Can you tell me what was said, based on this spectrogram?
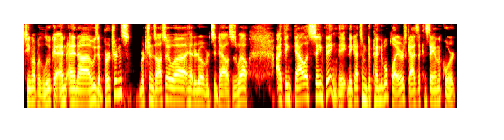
team up with Luka, And and uh, who's it? Bertrand's. Bertans also uh, headed over to Dallas as well. I think Dallas, same thing. They they got some dependable players, guys that can stay on the court.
